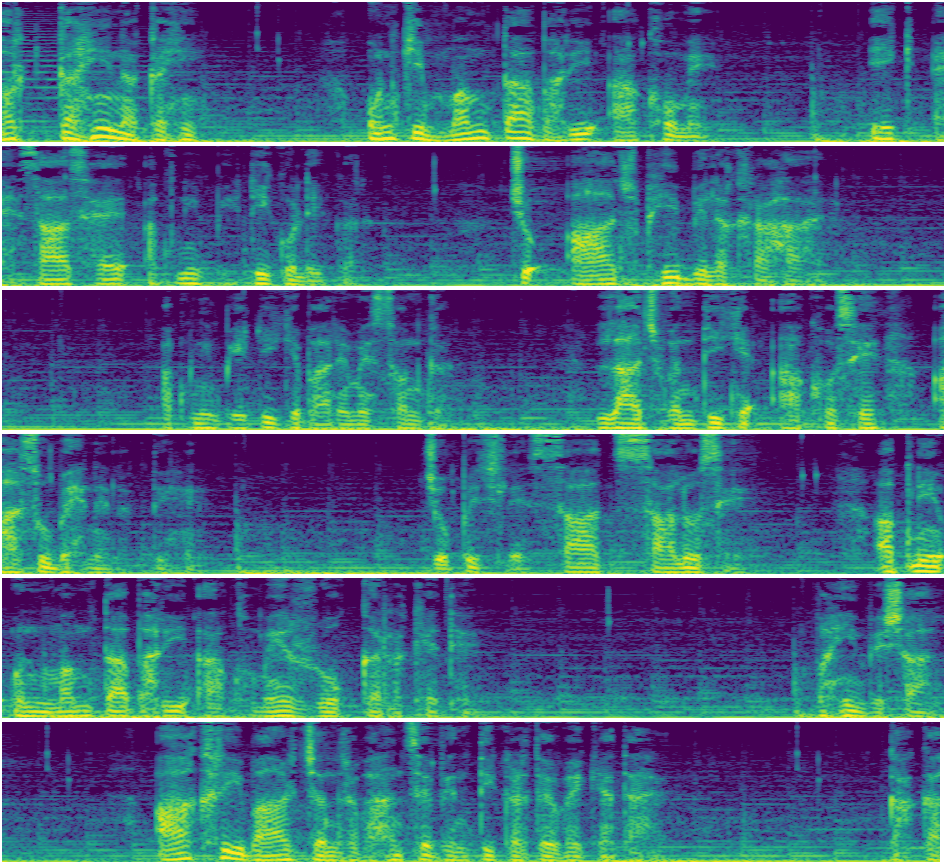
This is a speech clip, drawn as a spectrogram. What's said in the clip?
और कहीं ना कहीं उनकी ममता भरी आँखों में एक एहसास है अपनी बेटी को लेकर, जो आज भी बिलख रहा है। अपनी बेटी के बारे में सुनकर लाजवंती के आँखों से आँसू बहने लगते हैं, जो पिछले सात सालों से अपनी उन ममता भरी आँखों में रोक कर रखे थे। वहीं विशाल आखिरी बार चंद्रभान से विनती करते हुए कहता है, काका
